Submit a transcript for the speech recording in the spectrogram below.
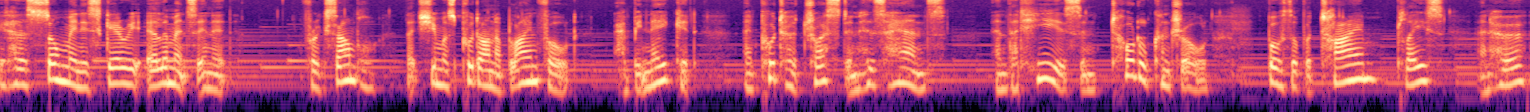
It has so many scary elements in it. For example, that she must put on a blindfold and be naked and put her trust in his hands, and that he is in total control both over time, place, and her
